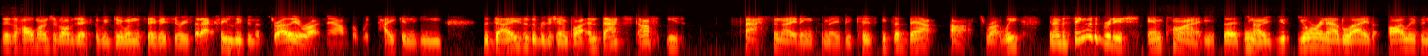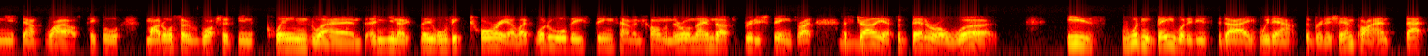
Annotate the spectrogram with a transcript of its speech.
there's a whole bunch of objects that we do in the TV series that actually live in Australia right now, but were taken in the days of the British Empire. And that stuff is fascinating to me because it's about us, right? We, you know, the thing with the British Empire is that, you know, you, are in Adelaide, I live in New South Wales. People might also watch it in Queensland and, you know, or Victoria. Like, what do all these things have in common? They're all named after British things, right? Mm-hmm. Australia, for better or worse, is wouldn't be what it is today without the British Empire. And that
